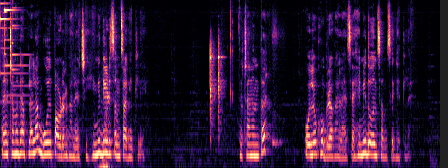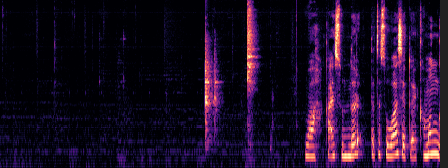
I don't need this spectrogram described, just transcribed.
आता याच्यामध्ये आपल्याला गूळ पावडर घालायची. ही मी दीड चमचा घेतली. त्याच्यानंतर ओलं खोबरं घालायचं हे मी दोन चमचे घेतले. वाह काय सुंदर. त्याचा सुवास येतोय. खमंग.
